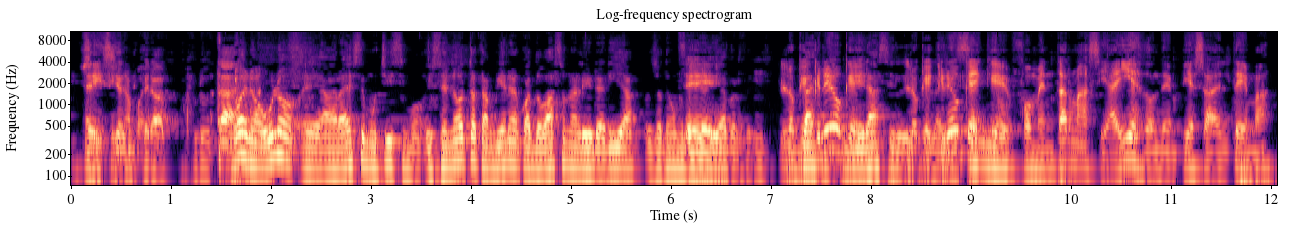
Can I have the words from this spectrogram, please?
Sí, sí, edición, no pero brutal. Bueno, uno eh, agradece muchísimo y se nota también cuando vas a una librería, yo tengo mi Sí. librería, pero Lo que vas- creo que, el- lo que, creo que hay que fomentar más, y ahí es donde empieza el tema,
